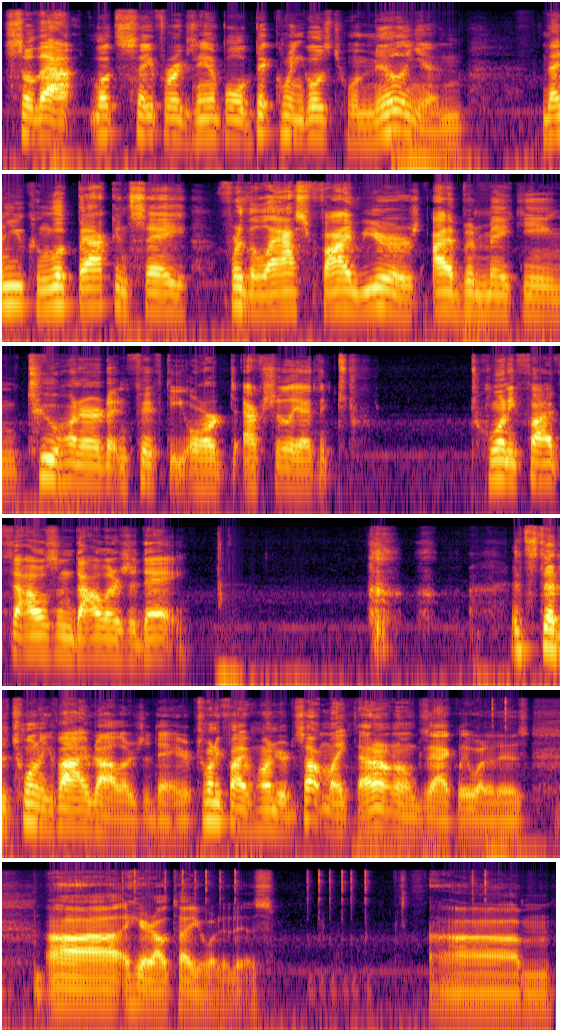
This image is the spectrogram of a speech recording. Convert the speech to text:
so that, let's say, for example, Bitcoin goes to a million, then you can look back and say, for the last five years, I've been making 250 or actually, I think $25,000 a day. Instead of $25 a day or 2500 something like that. I don't know exactly what it is. Uh, here, I'll tell you what it is. Um,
